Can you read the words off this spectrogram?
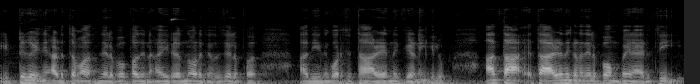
ഇട്ട് കഴിഞ്ഞ് അടുത്ത മാസം ചിലപ്പോൾ പതിനായിരം എന്ന് പറഞ്ഞത് ചിലപ്പോൾ അതിൽ നിന്ന് കുറച്ച് താഴെ നിൽക്കുകയാണെങ്കിലും ആ താ താഴെ നിൽക്കണം ചിലപ്പോൾ ഒമ്പതിനായിരത്തി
